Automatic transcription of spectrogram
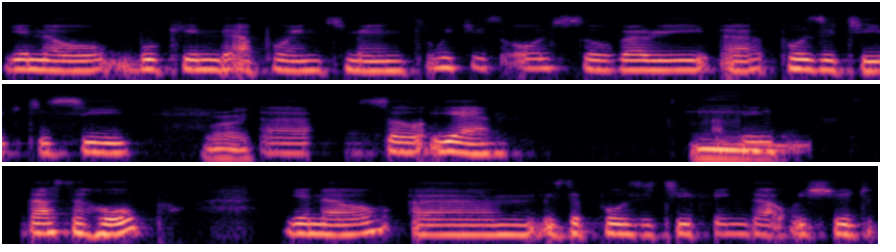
you know, booking the appointment, which is also very uh, positive to see. Right. Uh, so yeah, I Mm. think that's a hope, you know, um, it's a positive thing that we should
